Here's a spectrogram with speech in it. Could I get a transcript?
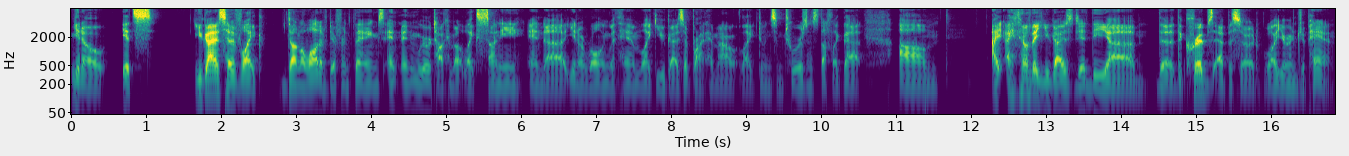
you know, it's you guys have like done a lot of different things and, and we were talking about like Sunny and uh, you know, rolling with him, like you guys have brought him out like doing some tours and stuff like that. Um I, I know that you guys did the um the the cribs episode while you're in Japan.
